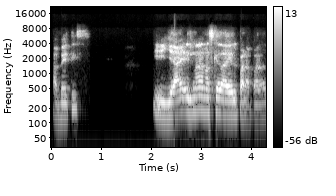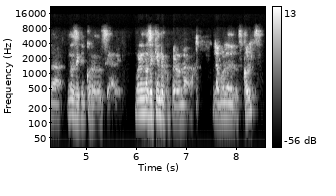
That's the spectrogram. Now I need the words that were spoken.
a Betis y ya él nada más queda él para parar a, no sé qué corredor sea de, bueno, no sé quién recuperó la, la bola de los Colts.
